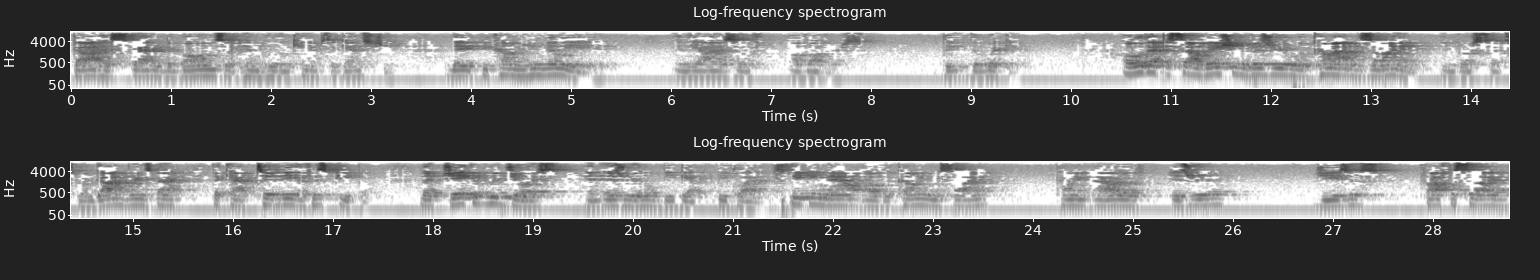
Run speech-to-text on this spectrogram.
God has scattered the bones of him who encamps against you. They've become humiliated in the eyes of, of others, the, the wicked. Oh, that the salvation of Israel would come out of Zion in verse 6. When God brings back the captivity of his people, let Jacob rejoice and Israel be, be glad. Speaking now of the coming Messiah, coming out of Israel, Jesus prophesied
